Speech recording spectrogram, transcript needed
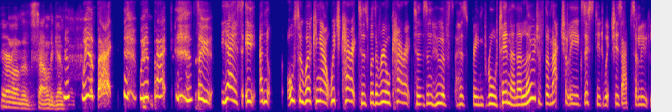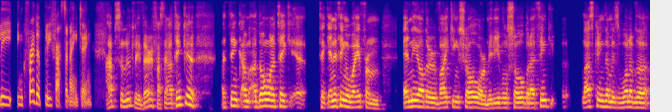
turn on the sound again. We're back. We're back. So yes, it, and also working out which characters were the real characters and who have, has been brought in, and a load of them actually existed, which is absolutely incredibly fascinating. Absolutely, very fascinating. I think, uh, I think um, I don't want to take uh, take anything away from any other Viking show or medieval show, but I think uh, Last Kingdom is one of the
